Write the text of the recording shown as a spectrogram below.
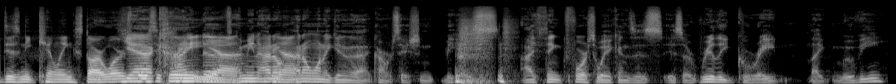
Disney killing Star Wars. yeah, basically. kind of. Yeah. I mean, I don't, Yeah. I don't want to get into that conversation because I think Force Awakens is is a really great like movie.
